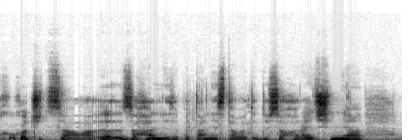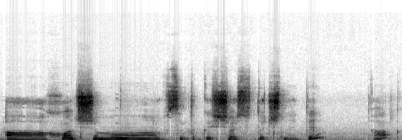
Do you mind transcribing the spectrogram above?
хочеться е, загальне запитання ставити до цього речення, а хочемо все-таки щось уточнити, так?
